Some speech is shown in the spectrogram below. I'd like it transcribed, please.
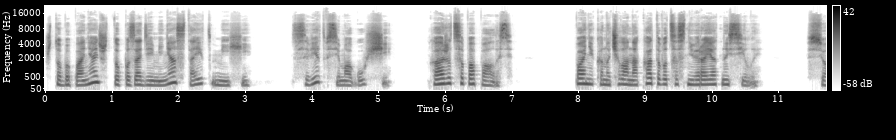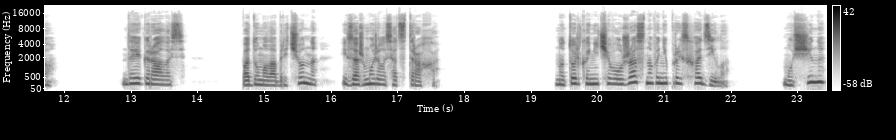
чтобы понять, что позади меня стоит Михи. Свет всемогущий. Кажется, попалась. Паника начала накатываться с невероятной силой. Все. Доигралась. Подумала обреченно и зажмурилась от страха. Но только ничего ужасного не происходило. Мужчины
